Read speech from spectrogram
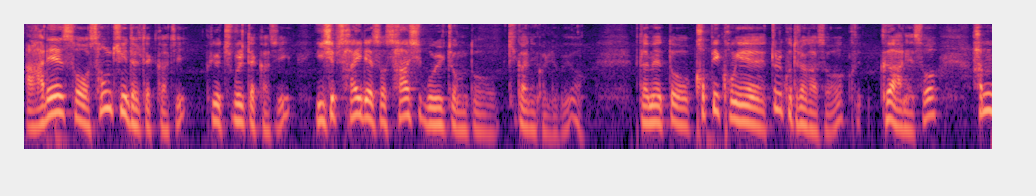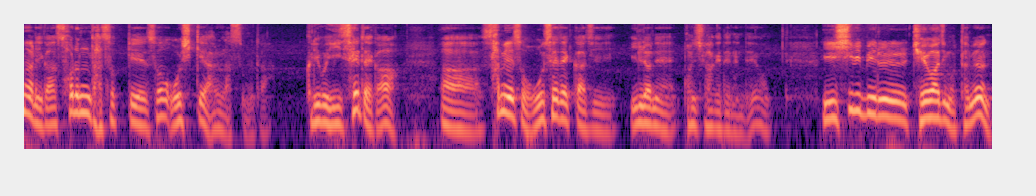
알에서 성충이 될 때까지 그리고 죽을 때까지 24일에서 45일 정도 기간이 걸리고요. 그 다음에 또 커피콩에 뚫고 들어가서 그, 그 안에서 한 마리가 35개에서 50개 알을 낳습니다. 그리고 이 세대가 아, 3에서 5세대까지 1년에 번식하게 되는데요. 이 12비를 제어하지 못하면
